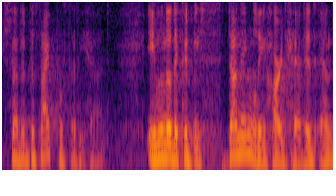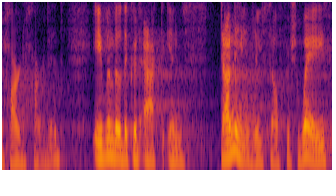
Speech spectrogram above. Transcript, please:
set of disciples that he had. Even though they could be stunningly hard headed and hard hearted, even though they could act in stunningly selfish ways,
